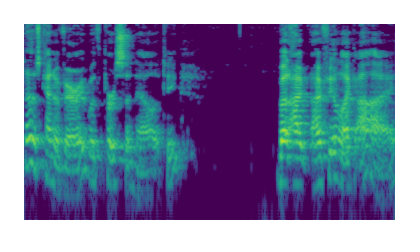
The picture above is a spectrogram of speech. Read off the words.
does kind of vary with personality. But I, I feel like I,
